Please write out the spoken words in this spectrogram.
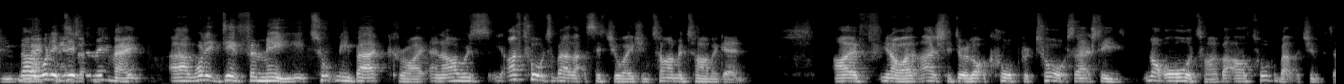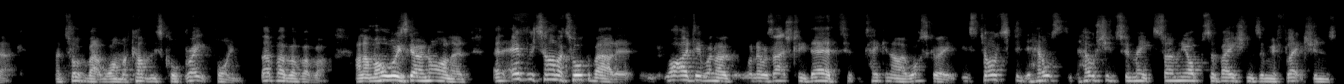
No, mechanism? what it did to me, mate. Uh, what it did for me, it took me back, right? And I was, I've talked about that situation time and time again. I've, you know, I actually do a lot of corporate talks. Actually, not all the time, but I'll talk about the chimp attack and talk about why My company's called Breakpoint. Blah blah blah blah blah. And I'm always going on, and and every time I talk about it, what I did when I when I was actually there t- taking ayahuasca, it started it helps helps you to make so many observations and reflections.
